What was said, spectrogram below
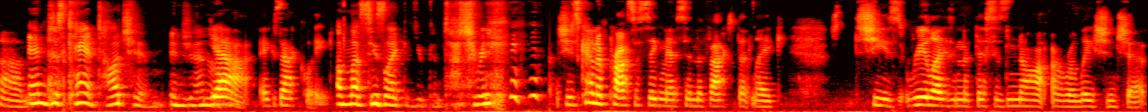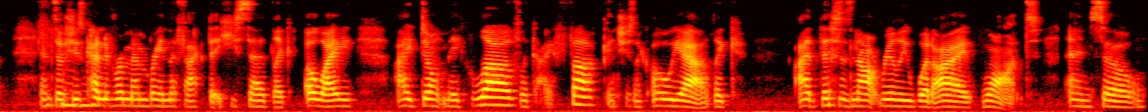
Um, And just can't touch him in general. yeah, exactly. Unless he's like, you can touch me. She's kind of processing this in the fact that, like, she's realizing that this is not a relationship. And so she's Mhm. kind of remembering the fact that he said, like, oh, I, I don't make love, like, I fuck. And she's like, oh, yeah, like, I, this is not really what I want. And so,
